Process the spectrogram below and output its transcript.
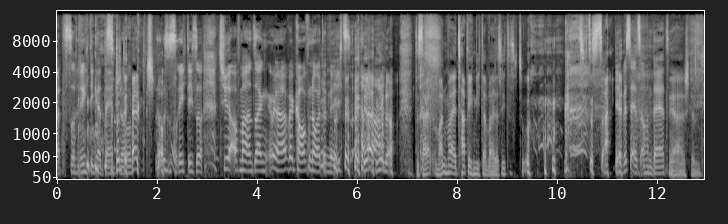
Gott, so ein richtiger Dad-Joke. Dad-Joke. das ist richtig so, Tür aufmachen und sagen, ja, wir kaufen heute nichts. ja, genau. Das, heißt, manchmal ertappe ich mich dabei, dass ich das tue. dass ich das sage. Ja, bist ja jetzt auch ein Dad. Ja, stimmt.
